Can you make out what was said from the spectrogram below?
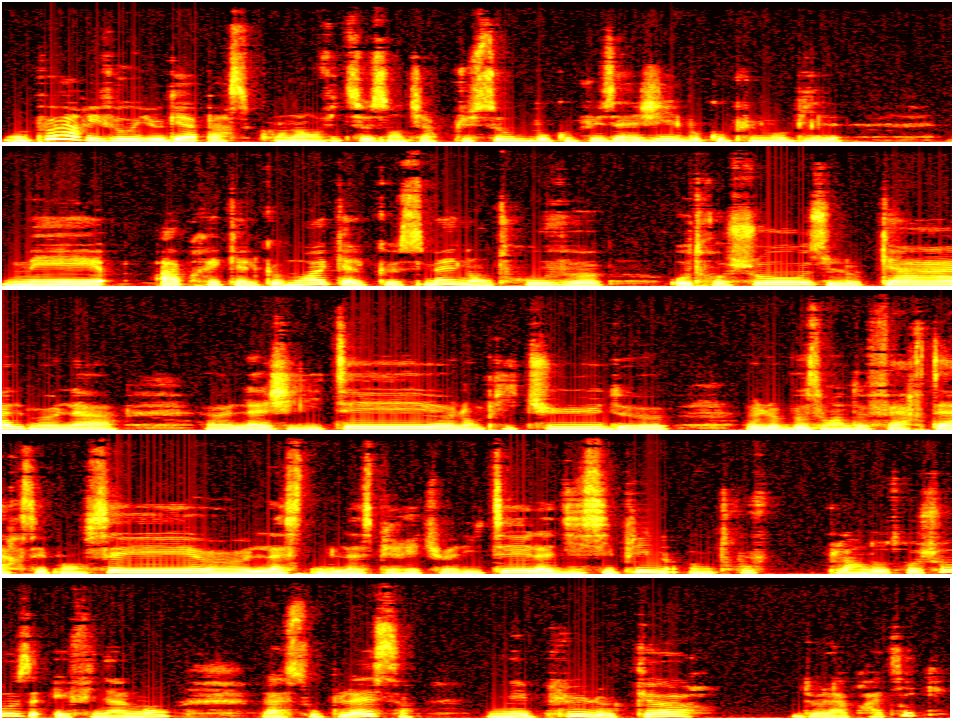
On peut arriver au yoga parce qu'on a envie de se sentir plus souple, beaucoup plus agile, beaucoup plus mobile. Mais après quelques mois, quelques semaines, on trouve euh, autre chose, le calme, euh, l'agilité, euh, l'amplitude, le besoin de faire taire ses pensées, la, la, spiritualité, la discipline, on trouve plein d'autres choses et finalement la souplesse n'est plus le cœur de la pratique.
